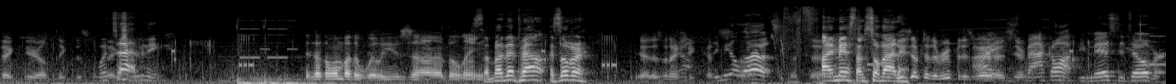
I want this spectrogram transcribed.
back here, I'll take this one. What's back happening? Is that the one by the Willie's uh, building? Stop right there, pal. It's over. Yeah, this one actually cuts. Leave me alone. But, uh, I missed. I'm so bad. He's up to the roof of this All right, warehouse here. back off. You missed. It's over.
